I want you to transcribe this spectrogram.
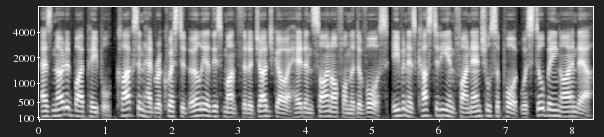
As noted by People, Clarkson had requested earlier this month that a judge go ahead and sign off on the divorce, even as custody and financial support were still being ironed out.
